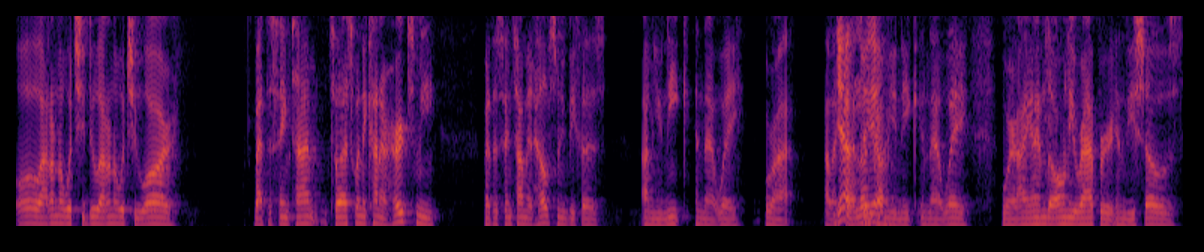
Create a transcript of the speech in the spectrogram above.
oh, I don't know what you do, I don't know what you are, but at the same time, so that's when it kind of hurts me, but at the same time, it helps me because I'm unique in that way, or I I like Yeah, to no, think yeah. I'm unique in that way, where I am the only rapper in these shows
